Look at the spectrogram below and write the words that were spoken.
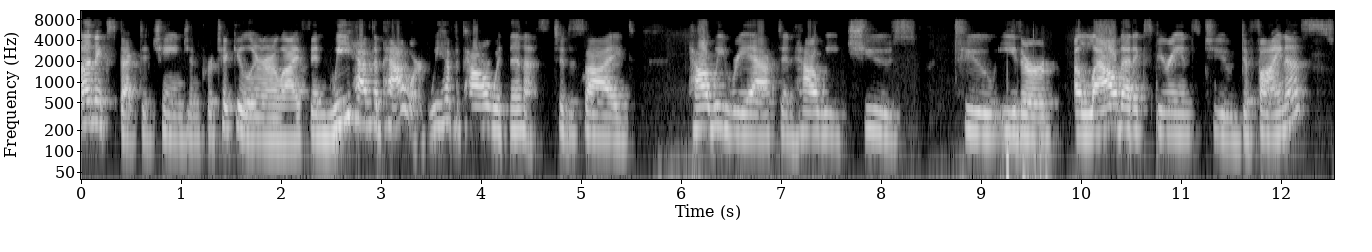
unexpected change in particular in our life. And we have the power. We have the power within us to decide how we react and how we choose to either allow that experience to define us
